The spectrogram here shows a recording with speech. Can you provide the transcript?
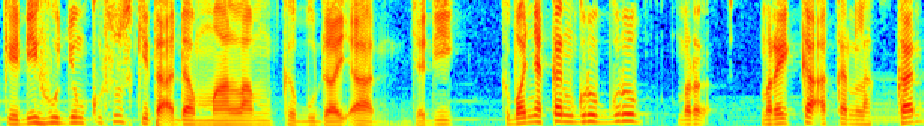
Okay, di hujung kursus kita ada malam kebudayaan. Jadi kebanyakan grup-grup mereka akan lakukan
